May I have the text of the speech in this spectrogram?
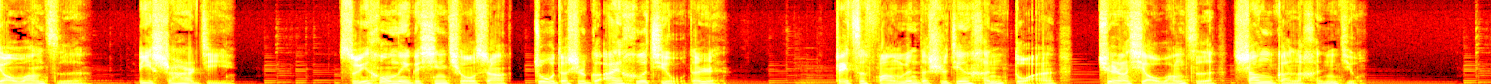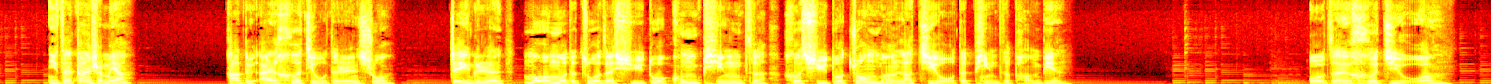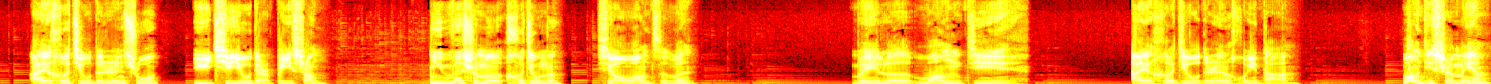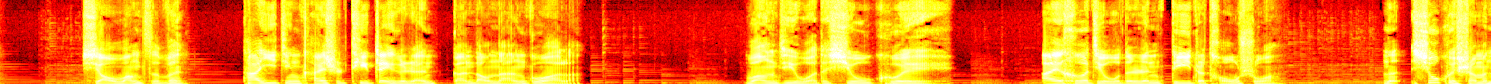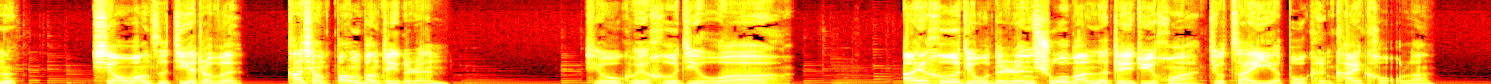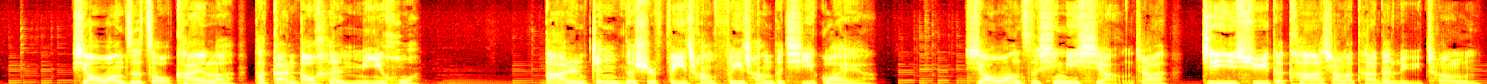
小王子第十二集。随后，那个星球上住的是个爱喝酒的人。这次访问的时间很短，却让小王子伤感了很久。你在干什么呀？他对爱喝酒的人说。这个人默默地坐在许多空瓶子和许多装满了酒的瓶子旁边。我在喝酒啊。爱喝酒的人说，语气有点悲伤。你为什么喝酒呢？小王子问。为了忘记。爱喝酒的人回答。忘记什么呀？小王子问。他已经开始替这个人感到难过了。忘记我的羞愧。爱喝酒的人低着头说。那羞愧什么呢？小王子接着问，他想帮帮这个人。羞愧喝酒啊！爱喝酒的人说完了这句话，就再也不肯开口了。小王子走开了，他感到很迷惑。大人真的是非常非常的奇怪呀！小王子心里想着，继续的踏上了他的旅程。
